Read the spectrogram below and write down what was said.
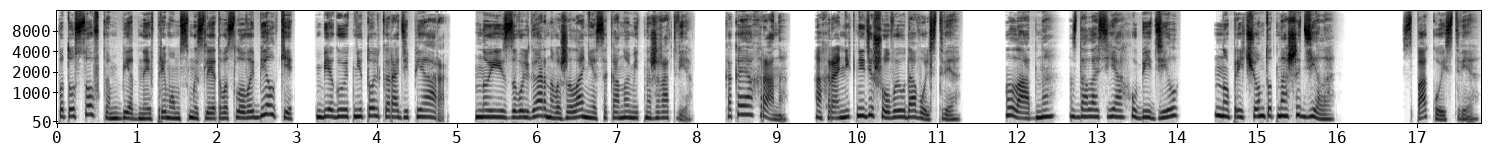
по тусовкам бедные в прямом смысле этого слова белки бегают не только ради пиара, но и из-за вульгарного желания сэкономить на жратве. Какая охрана? Охранник — не дешевое удовольствие. «Ладно», — сдалась я, убедил. «Но при чем тут наше дело?» «Спокойствие.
